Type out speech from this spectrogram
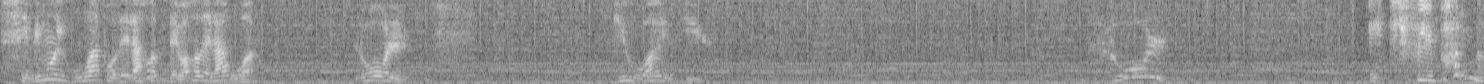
Se ve muy guapo debajo del agua. ¡LOL! Guay, tío. ¡Lol! Estoy flipando.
